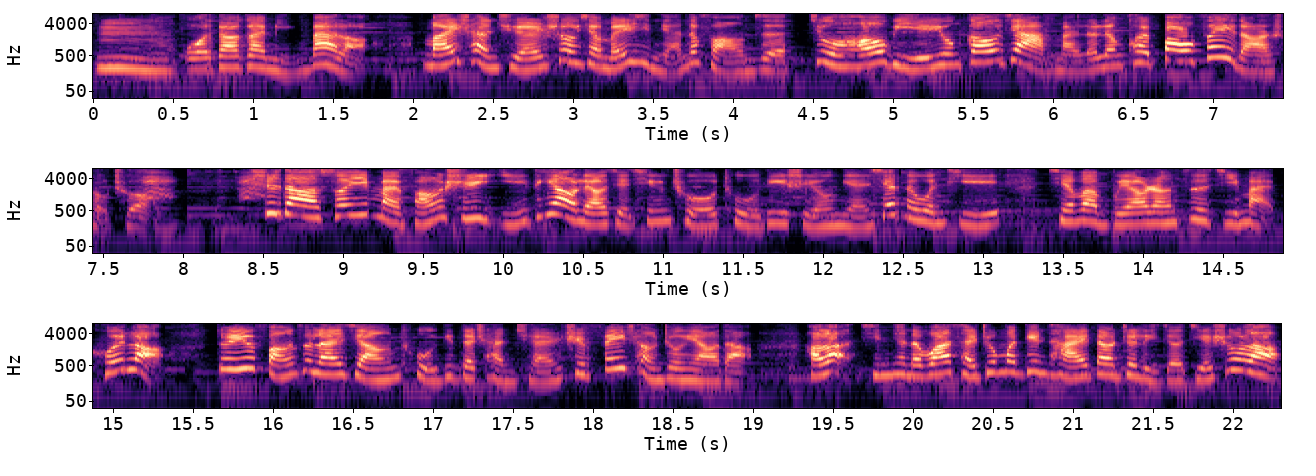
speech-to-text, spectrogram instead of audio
嗯，我大概明白了。买产权剩下没几年的房子，就好比用高价买了辆快报废的二手车。是的，所以买房时一定要了解清楚土地使用年限的问题，千万不要让自己买亏了。对于房子来讲，土地的产权是非常重要的。好了，今天的挖财周末电台到这里就结束了，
